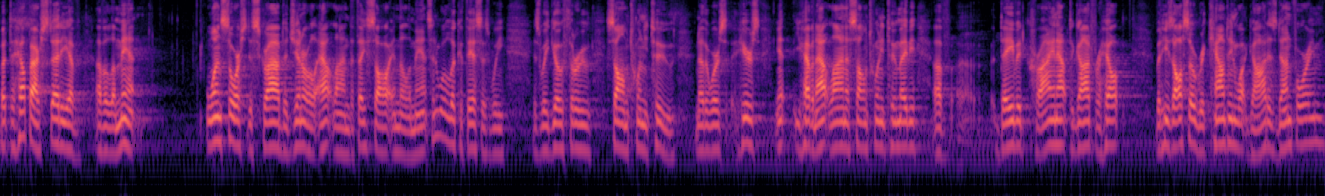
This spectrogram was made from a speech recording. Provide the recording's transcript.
But to help our study of, of a lament, one source described a general outline that they saw in the laments, and we'll look at this as we, as we go through Psalm 22. In other words, here's you have an outline of Psalm 22, maybe of uh, David crying out to God for help, but he's also recounting what God has done for him.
